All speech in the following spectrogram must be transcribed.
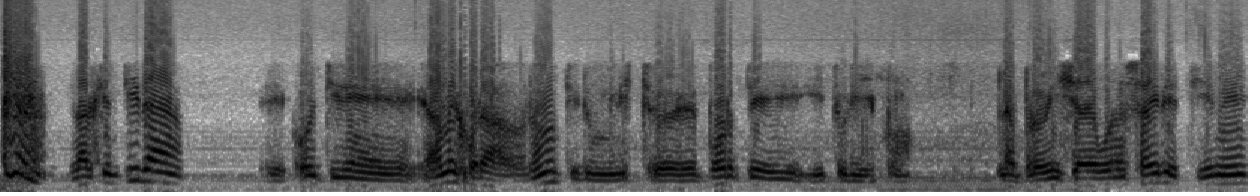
la Argentina eh, hoy tiene ha mejorado, ¿no? Tiene un ministro de Deporte y, Turismo. La provincia de Buenos Aires tiene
